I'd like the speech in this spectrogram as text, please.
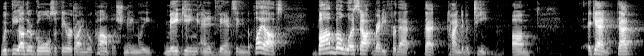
with the other goals that they were trying to accomplish, namely making and advancing in the playoffs. Bamba was not ready for that that kind of a team. Um, again, that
